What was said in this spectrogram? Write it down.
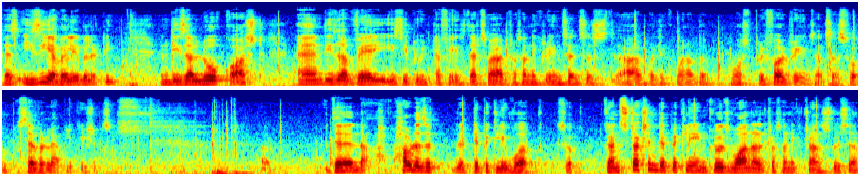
there's easy availability and these are low cost and these are very easy to interface. That's why ultrasonic range sensors are like one of the most preferred range sensors for several applications. Uh, then how does it typically work? So construction typically includes one ultrasonic transducer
